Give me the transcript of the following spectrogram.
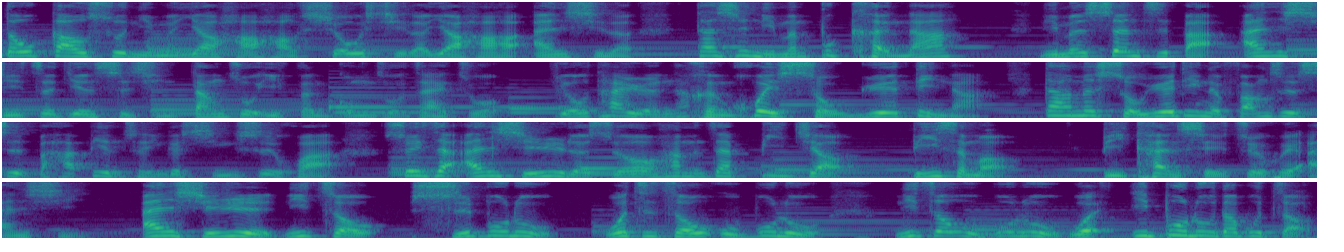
都告诉你们要好好休息了，要好好安息了，但是你们不肯啊！你们甚至把安息这件事情当做一份工作在做。犹太人他很会守约定啊，但他们守约定的方式是把它变成一个形式化，所以在安息日的时候，他们在比较，比什么？比看谁最会安息。安息日你走十步路，我只走五步路；你走五步路，我一步路都不走。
